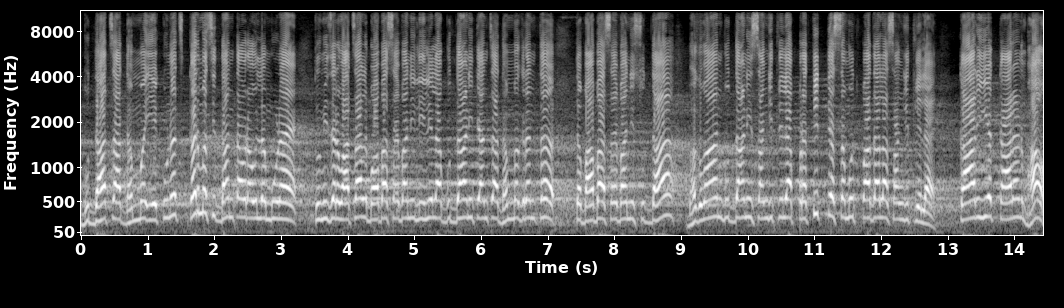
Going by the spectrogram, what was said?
बुद्धाचा धम्म एकूणच कर्मसिद्धांतावर अवलंबून आहे. तुम्ही जर वाचाल बाबासाहेबांनी लिहिलेला बुद्ध आणि त्यांचा धम्मग्रंथ तर बाबासाहेबांनी सुद्धा भगवान बुद्धांनी सांगितलेल्या प्रतित्य समुत्पादाला सांगितलेलं आहे. कार्य कारण भाव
